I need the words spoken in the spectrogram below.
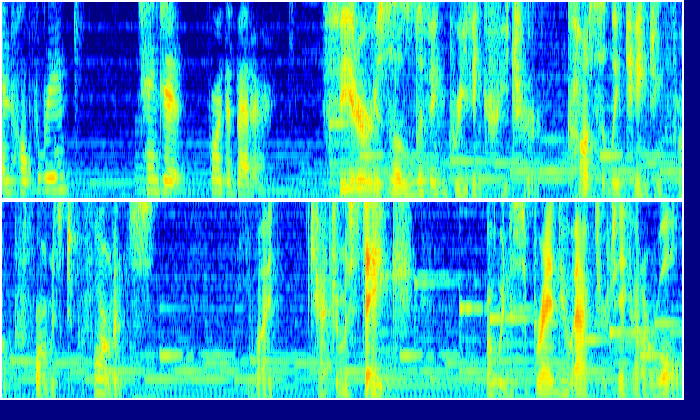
and hopefully change it for the better. Theater is a living, breathing creature, constantly changing from performance to performance. You might catch a mistake or witness a brand new actor take on a role.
